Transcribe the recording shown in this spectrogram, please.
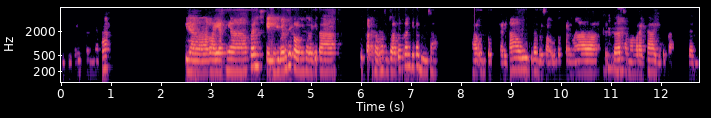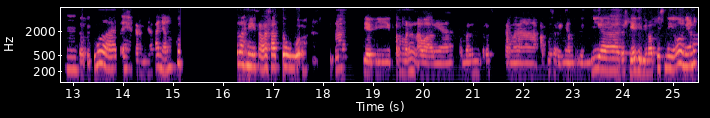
gitu terus ternyata ya layaknya fans kayak gimana sih? Kalau misalnya kita suka sama sesuatu kan kita berusaha untuk cari tahu kita berusaha untuk kenal dekat sama mereka gitu kan. Dan Hmm. kebetulan eh ternyata nyangkut setelah nih salah satu. Kita jadi temen awalnya temen terus karena aku sering nyamperin dia terus dia jadi notice nih oh ini anak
